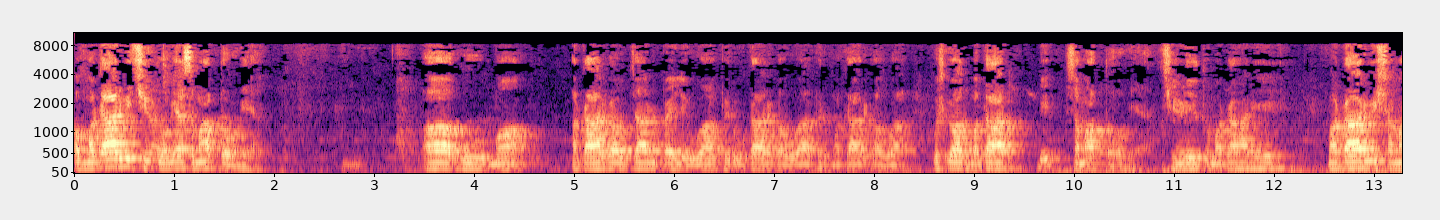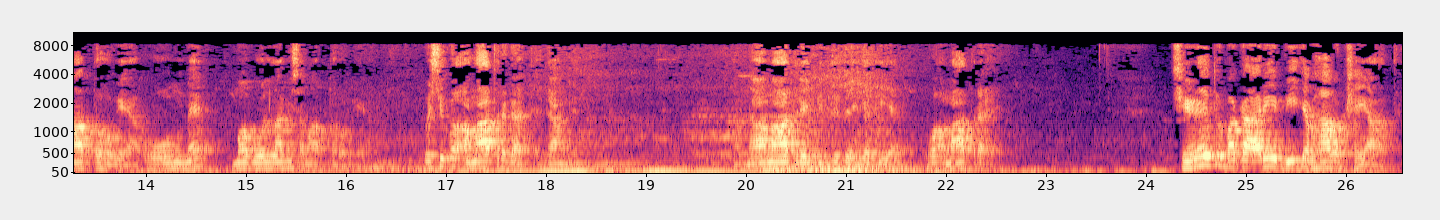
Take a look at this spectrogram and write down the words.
और मकार भी क्षीण हो गया, समाप्त हो गया। अ उ म, अकार का उच्चारण पहले हुआ, फिर उकार का हुआ, फिर मकार का हुआ, उसके बाद मकार भी समाप्त हो गया। छीणे तो मकार है, मकार भी समाप्त हो गया, ओम में म बोलना भी समाप्त हो गया। उसी को अमात्र कहते हैं, ध्यान देना। नामात्र विद्युत गति है, वो अमात्र है। क्षीणे तो मकारे बीज भाव क्षयात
